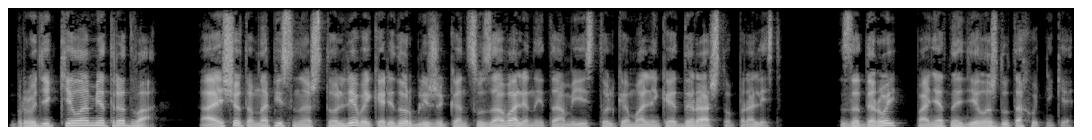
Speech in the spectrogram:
«Вроде километра два. А еще там написано, что левый коридор ближе к концу заваленный, там есть только маленькая дыра, чтобы пролезть. За дырой, понятное дело, ждут охотники.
